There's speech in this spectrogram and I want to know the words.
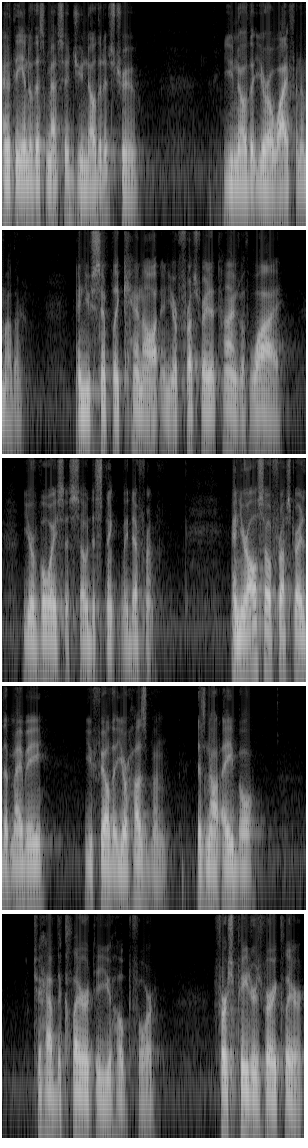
and at the end of this message, you know that it's true. You know that you're a wife and a mother, and you simply cannot, and you're frustrated at times with why your voice is so distinctly different. And you're also frustrated that maybe you feel that your husband is not able to have the clarity you hoped for. First Peter is very clear.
